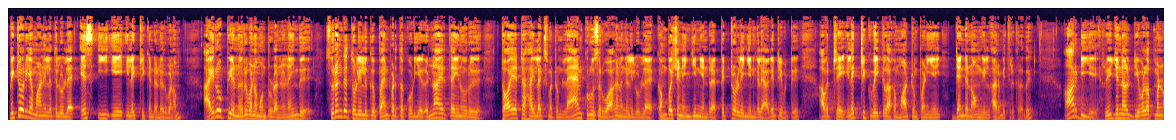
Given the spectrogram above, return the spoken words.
விக்டோரியா மாநிலத்தில் உள்ள எஸ்இஏ எலக்ட்ரிக் என்ற நிறுவனம் ஐரோப்பிய நிறுவனம் ஒன்றுடன் இணைந்து சுரங்க தொழிலுக்கு பயன்படுத்தக்கூடிய எண்ணாயிரத்தி ஐநூறு டொயட்டா ஹைலக்ஸ் மற்றும் லேண்ட் குரூசர் வாகனங்களில் உள்ள கம்பஷன் என்ஜின் என்ற பெட்ரோல் என்ஜின்களை அகற்றிவிட்டு அவற்றை எலக்ட்ரிக் வெஹிக்கிளாக மாற்றும் பணியை டெண்டனாங்கில் ஆரம்பித்திருக்கிறது. ஆர்டிஏ ரீஜனல் டெவலப்மெண்ட்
